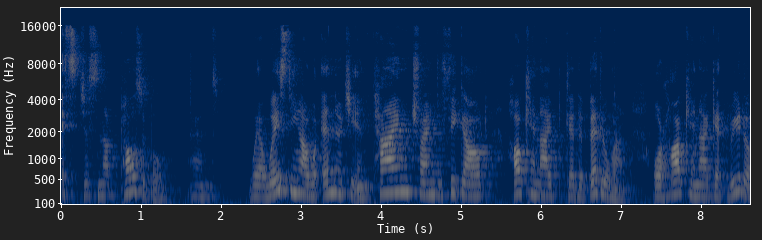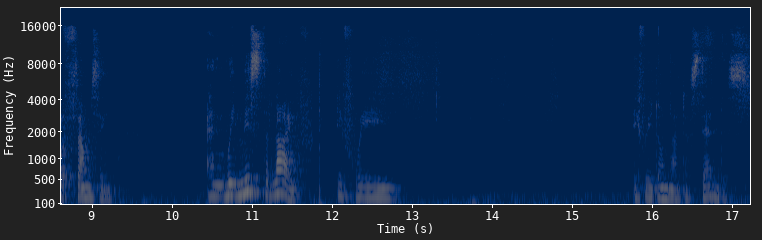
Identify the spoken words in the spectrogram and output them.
It's just not possible. And we're wasting our energy and time trying to figure out how can I get a better one or how can I get rid of something? And we miss the life if we if we don't understand this.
